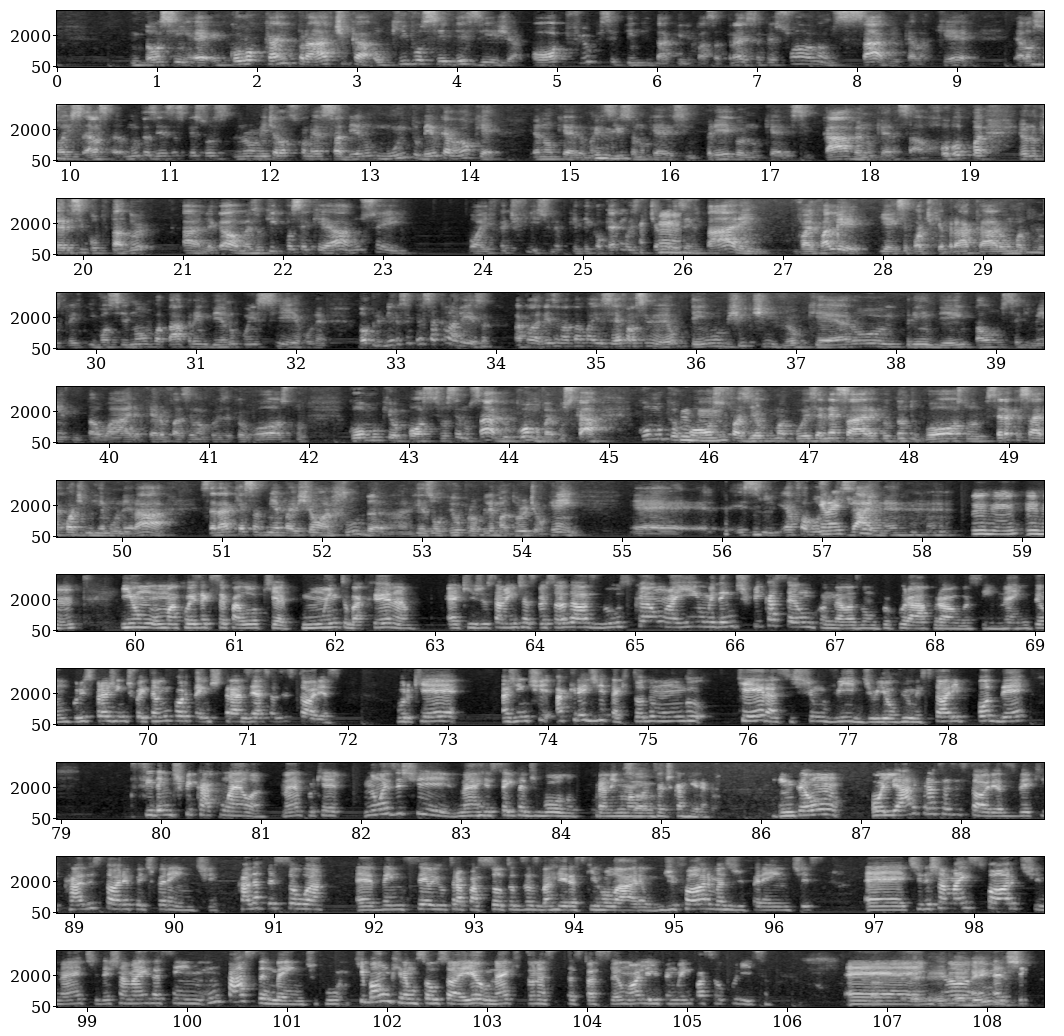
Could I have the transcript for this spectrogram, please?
Então, assim, é colocar em prática o que você deseja. Óbvio que você tem que dar aquele passo atrás. Se a pessoa não sabe o que ela quer, ela só, elas, muitas vezes as pessoas, normalmente elas começam sabendo muito bem o que ela não quer. Eu não quero mais uhum. isso, eu não quero esse emprego, eu não quero esse carro, eu não quero essa roupa, eu não quero esse computador. Ah, legal, mas o que, que você quer? Ah, não sei. Bom, aí fica difícil, né? Porque de qualquer coisa que te é. apresentarem, vai valer. E aí você pode quebrar a cara uma, duas, três, e você não vai estar aprendendo com esse erro, né? Então, primeiro você tem essa clareza. A clareza nada mais é falar assim, eu tenho um objetivo, eu quero empreender em tal segmento, em tal área, quero fazer uma coisa que eu gosto. Como que eu posso? Se você não sabe o como, vai buscar. Como que eu uhum. posso fazer alguma coisa nessa área que eu tanto gosto? Será que essa área pode me remunerar? Será que essa minha paixão ajuda a resolver o problema dor de alguém? É, esse é o famoso guy, que... né? Uhum, uhum. E um, uma coisa que você falou que é muito bacana é que justamente as pessoas elas buscam aí uma identificação quando elas vão procurar por algo assim, né? Então, por isso para a gente foi tão importante trazer essas histórias, porque a gente acredita que todo mundo queira assistir um vídeo e ouvir uma história e poder se identificar com ela, né? Porque não existe né, receita de bolo para nenhuma Exato. mudança de carreira. Então, olhar para essas histórias, ver que cada história foi diferente, cada pessoa é, venceu e ultrapassou todas as barreiras que rolaram de formas diferentes, é, te deixa mais forte, né? Te deixa mais assim em paz também. Tipo, que bom que não sou só eu, né? Que tô nessa situação. Olha, ele também passou por isso. É, é, é então, é bem essa isso.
